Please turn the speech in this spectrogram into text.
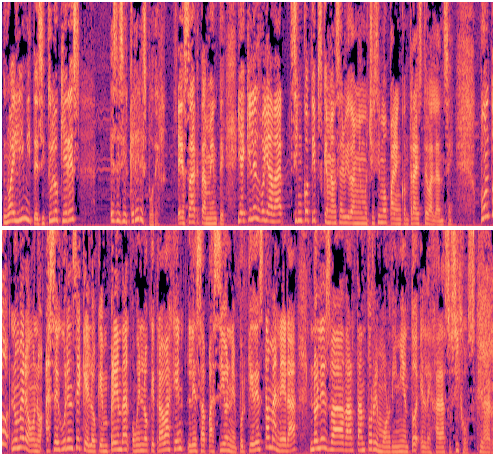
no hay límite. Si tú lo quieres, es decir, querer es poder. Exactamente. Y aquí les voy a dar cinco tips que me han servido a mí muchísimo para encontrar este balance. Punto número uno, asegúrense que lo que emprendan o en lo que trabajen les apasione, porque de esta manera no les va a dar tanto remordimiento el dejar a sus hijos. Claro.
